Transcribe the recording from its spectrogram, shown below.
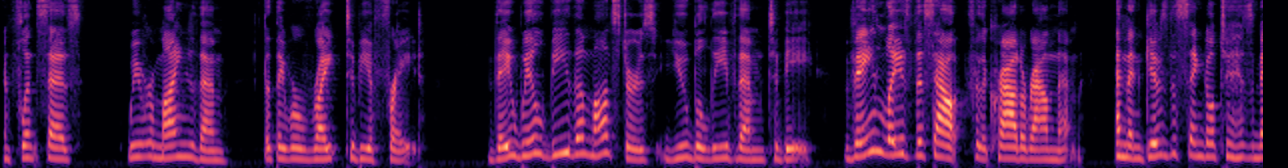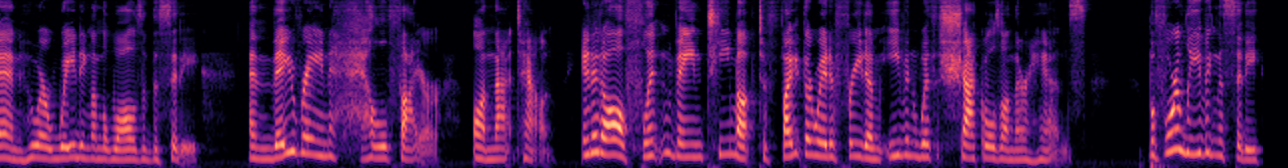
And Flint says, We remind them that they were right to be afraid. They will be the monsters you believe them to be. Vane lays this out for the crowd around them, and then gives the signal to his men who are waiting on the walls of the city, and they rain hellfire on that town. In it all, Flint and Vane team up to fight their way to freedom, even with shackles on their hands. Before leaving the city,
